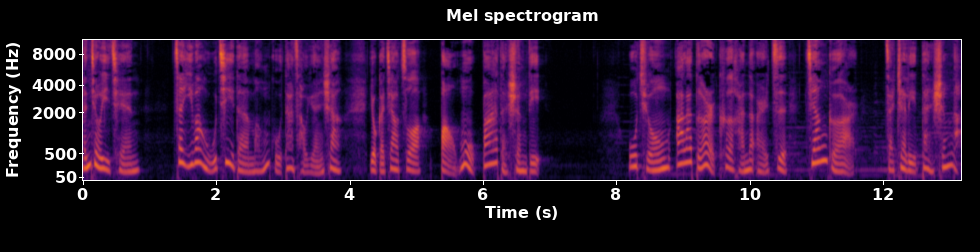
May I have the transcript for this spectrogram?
很久以前，在一望无际的蒙古大草原上，有个叫做宝木巴的圣地。乌琼阿拉德尔可汗的儿子江格尔在这里诞生了。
